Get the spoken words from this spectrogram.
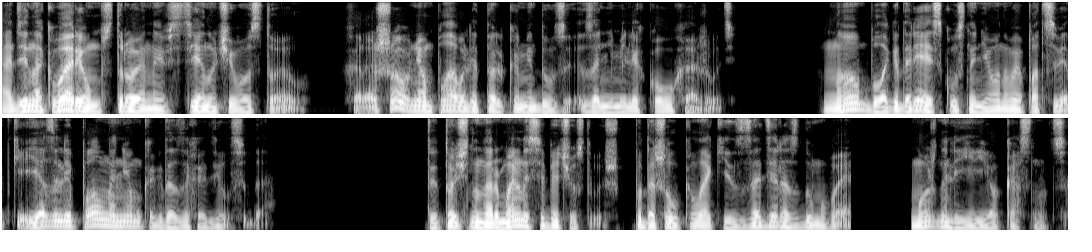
Один аквариум, встроенный в стену, чего стоил. Хорошо, в нем плавали только медузы, за ними легко ухаживать. Но благодаря искусной неоновой подсветке я залипал на нем, когда заходил сюда. «Ты точно нормально себя чувствуешь?» — подошел к Лаки сзади, раздумывая, можно ли ее коснуться.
